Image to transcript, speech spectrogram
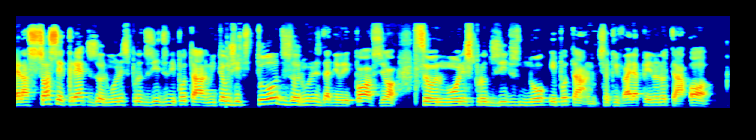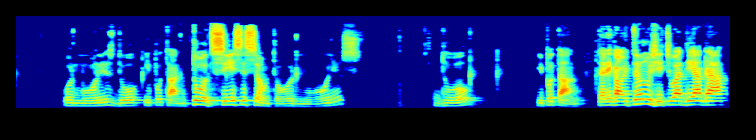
ela só secreta os hormônios produzidos no hipotálamo. Então, gente, todos os hormônios da neuripófise, ó, são hormônios produzidos no hipotálamo. Isso aqui vale a pena anotar, ó, hormônios do hipotálamo, todos, sem exceção. Então, hormônios do hipotálamo. Tá legal? Então, gente, o ADH,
